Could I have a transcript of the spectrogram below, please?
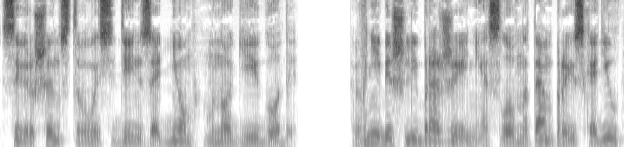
совершенствовалась день за днем многие годы. В небе шли брожения, словно там происходил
